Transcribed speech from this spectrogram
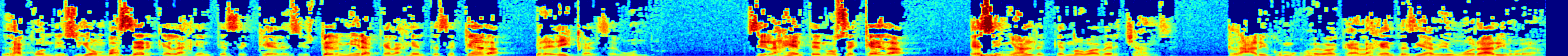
la condición va a ser que la gente se quede. Si usted mira que la gente se queda, predica el segundo. Si la gente no se queda, es señal de que no va a haber chance. Claro, y como va a quedar la gente si había un horario, vean.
